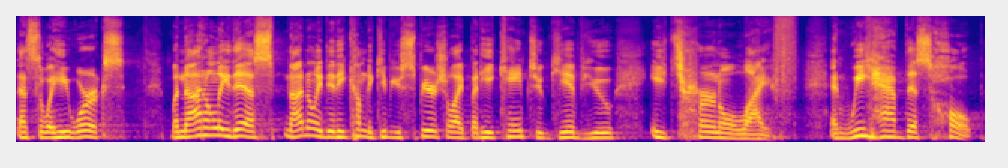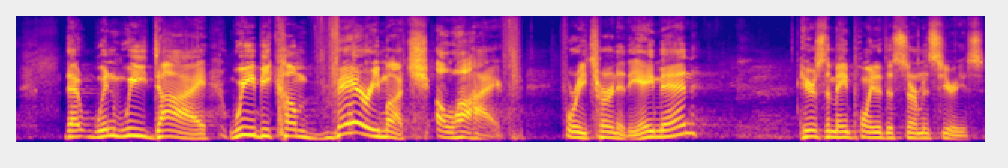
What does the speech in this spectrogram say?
That's the way he works. But not only this, not only did he come to give you spiritual life, but he came to give you eternal life. And we have this hope that when we die, we become very much alive for eternity. Amen? Here's the main point of this sermon series.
